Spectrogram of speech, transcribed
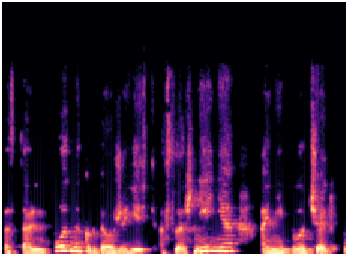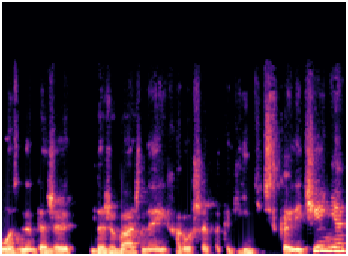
поставлен поздно, когда уже есть осложнения, они получают поздно даже, даже важное и хорошее патогенетическое лечение,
